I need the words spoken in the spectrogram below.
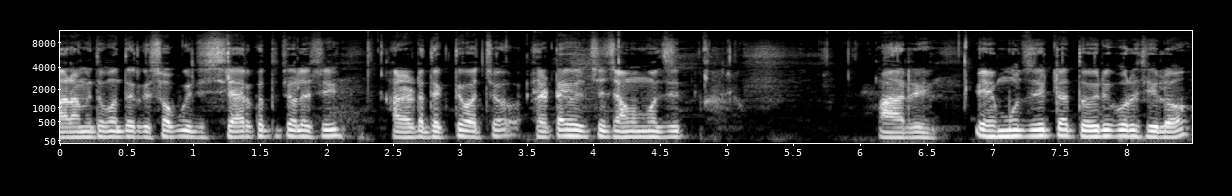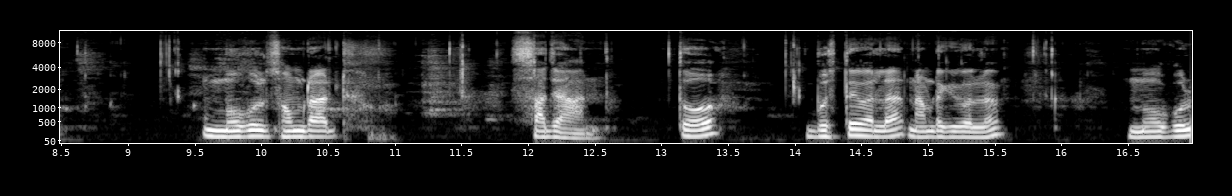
আর আমি তোমাদেরকে সব কিছু শেয়ার করতে চলেছি। আর এটা দেখতে পাচ্ছ, এটাই হচ্ছে জামা মসজিদ। আর এই মসজিদটা তৈরি করেছিল মোগল সম্রাট শাহজাহান। তো বুঝতে পারলাম নামটা কী করলাম মোগল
